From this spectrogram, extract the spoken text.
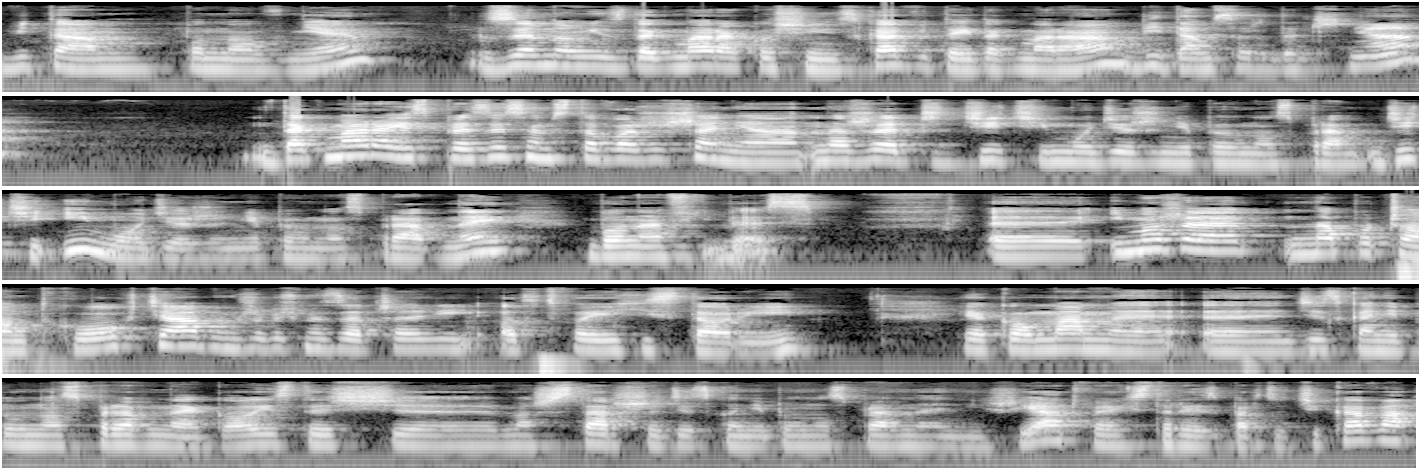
Witam ponownie. Ze mną jest Dagmara Kosińska. Witaj Dagmara. Witam serdecznie. Dagmara jest prezesem Stowarzyszenia na Rzecz Dzieci, i Młodzieży Niepełnospra- Dzieci i Młodzieży Niepełnosprawnej Bona Fides. E, I może na początku chciałabym, żebyśmy zaczęli od Twojej historii. Jako mamy e, dziecka niepełnosprawnego, jesteś, e, masz starsze dziecko niepełnosprawne niż ja, Twoja historia jest bardzo ciekawa,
